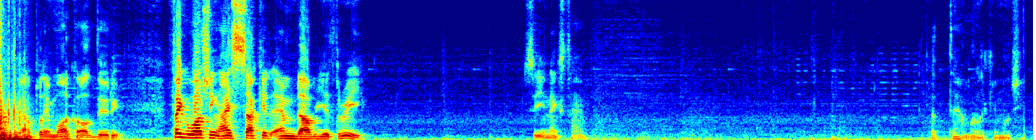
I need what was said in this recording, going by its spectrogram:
I'm gonna play more Call of Duty. Thank you for watching. I suck at MW3. See you next time. Damn, I like emoji.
